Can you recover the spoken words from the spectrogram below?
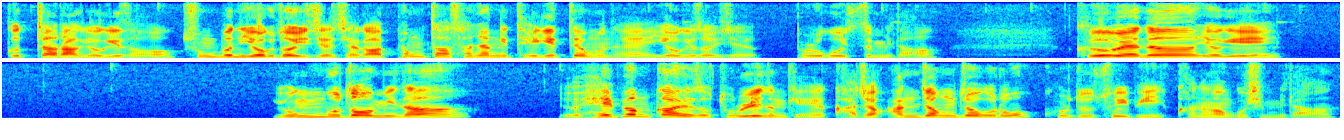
끝자락 여기서 충분히 여기도 이제 제가 평타 사냥이 되기 때문에 여기서 이제 벌고 있습니다. 그 외에는 여기 용무덤이나 해변가에서 돌리는 게 가장 안정적으로 골드 수입이 가능한 곳입니다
